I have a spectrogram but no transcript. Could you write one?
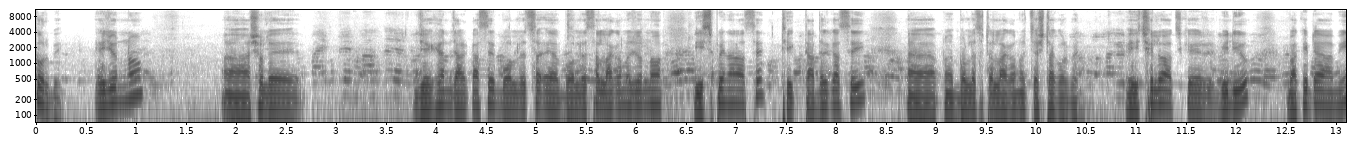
করবে। এই জন্য আসলে যেখানে, যার কাছে বল রেসার বল রেসার লাগানোর জন্য স্পিনার আছে, ঠিক তাদের কাছেই আপনার বল রেসারটা লাগানোর চেষ্টা করবেন। এই ছিল আজকের ভিডিও বাকিটা আমি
